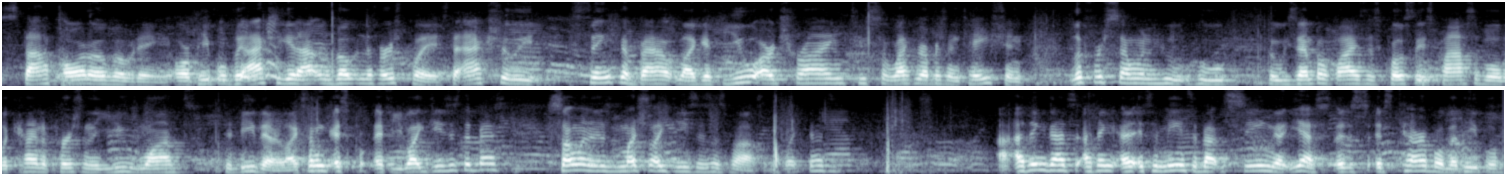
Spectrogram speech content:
stop auto voting or people to actually get out and vote in the first place? To actually think about, like, if you are trying to select representation, look for someone who, who, who exemplifies as closely as possible the kind of person that you want to be there. Like, someone, if you like Jesus the best, someone as much like Jesus as possible. Like, that's. I think that's. I think to me, it's about seeing that. Yes, it's, it's terrible that people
